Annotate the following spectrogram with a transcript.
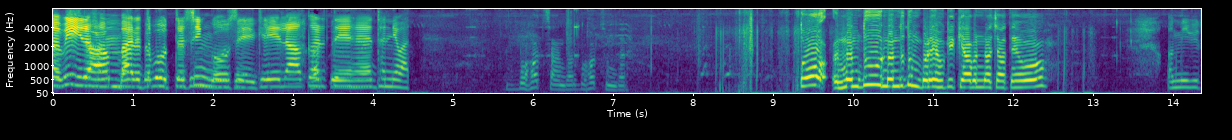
सूरवीर हम भरत पुत्र सिंहों से खेला करते हैं। धन्यवाद। बहुत शानदार बहुत सुंदर। तो नंदू नंदू तुम बड़े होके क्या बनना चाहते हो? अग्निवीर।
